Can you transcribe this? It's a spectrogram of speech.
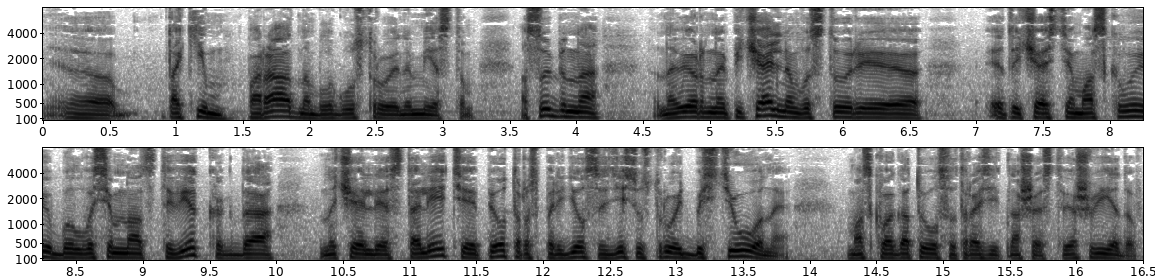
э, таким парадным, благоустроенным местом. Особенно, наверное, печальным в истории этой части Москвы был XVIII век, когда в начале столетия Петр распорядился здесь устроить бастионы. Москва готовилась отразить нашествие шведов.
